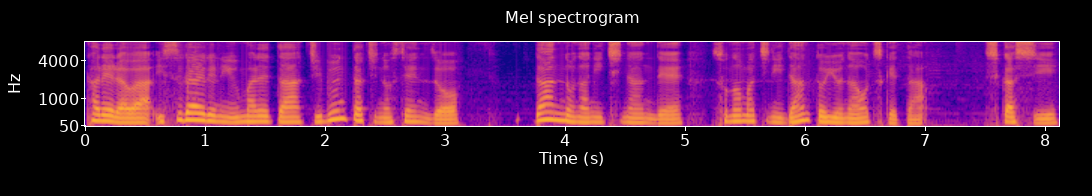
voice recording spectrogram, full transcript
彼らはイスラエルに生まれた自分たちの先祖、ダンの名にちなんで、その町にダンという名をつけた。しかし、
